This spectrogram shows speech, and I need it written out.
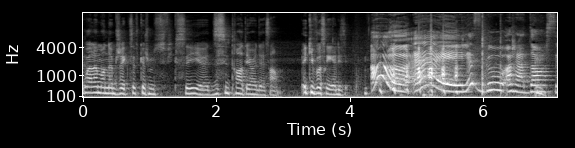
Voilà mon objectif que je me suis fixé euh, d'ici le 31 décembre et qui va se réaliser. Ah, hey, let's go! Ah, j'adore ça.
